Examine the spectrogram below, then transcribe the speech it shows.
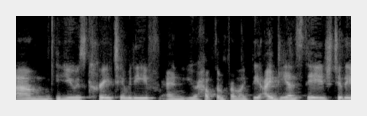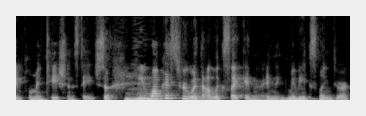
um, use creativity and you help them from like the idea stage to the implementation stage. So mm-hmm. can you mm-hmm. walk us through what that looks like and, and maybe explain to our,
